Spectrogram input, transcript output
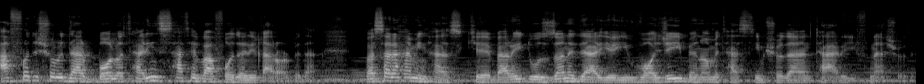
افرادشون رو در بالاترین سطح وفاداری قرار بدن. و سر همین هست که برای دزدان دریایی واجهی به نام تسلیم شدن تعریف نشده.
